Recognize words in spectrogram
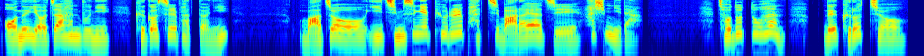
어느 여자 한 분이 그것을 봤더니 맞아, 이 짐승의 표를 받지 말아야지 하십니다. 저도 또한 네, 그렇죠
